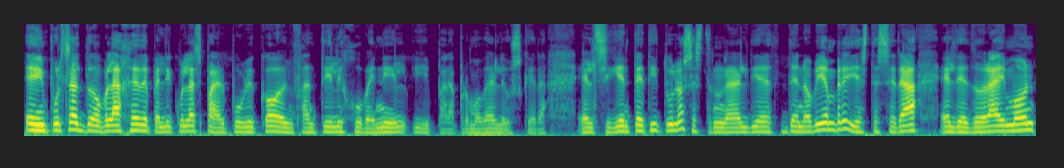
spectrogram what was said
e impulsa el doblaje de películas para el público infantil y juvenil y para promover el euskera. El siguiente título se estrenará el 10 de noviembre y este será el de Doraemon,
